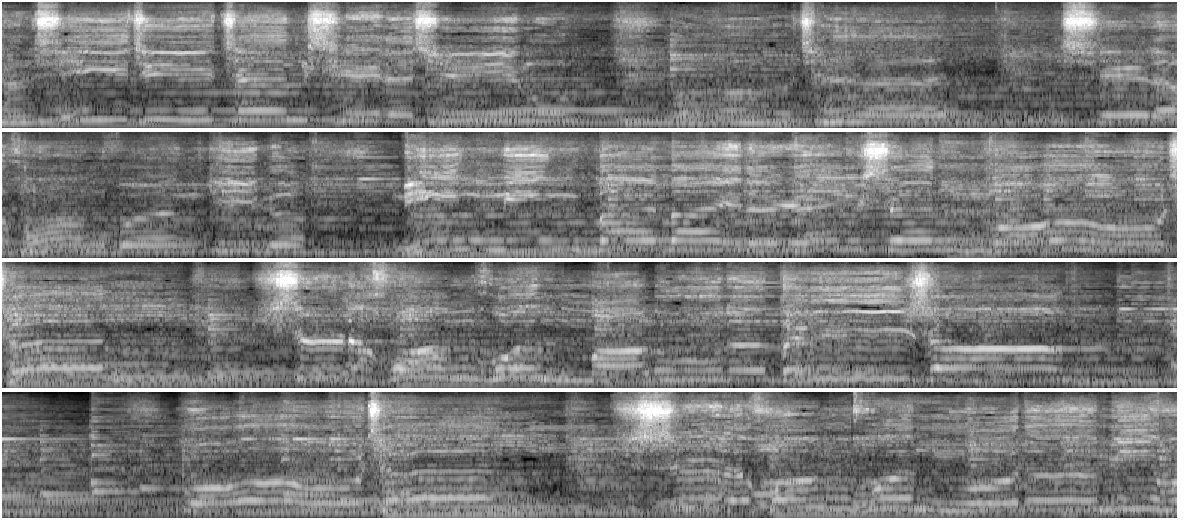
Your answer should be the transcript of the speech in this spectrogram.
一场戏剧真实的序幕哦真实的黄昏一个明明白白的人生哦真实的黄昏马路的悲伤。哦真实的黄昏我的迷惘。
